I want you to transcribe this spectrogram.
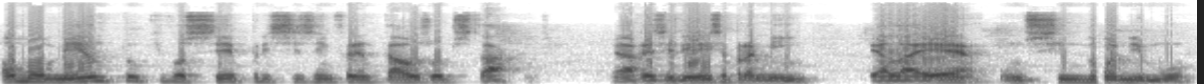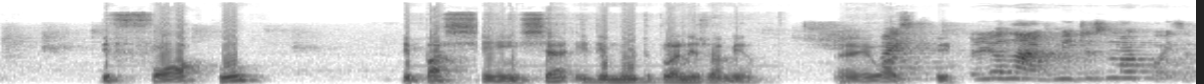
ao momento que você precisa enfrentar os obstáculos. A resiliência, para mim, ela é um sinônimo de foco, de paciência e de muito planejamento. É, eu Mas, acho que... Leonardo, me diz uma coisa.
